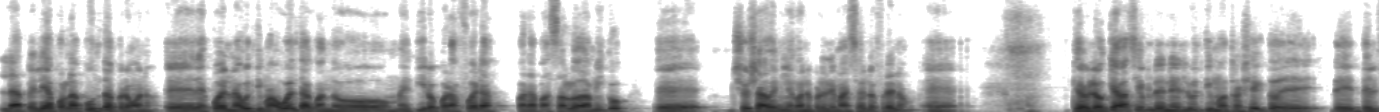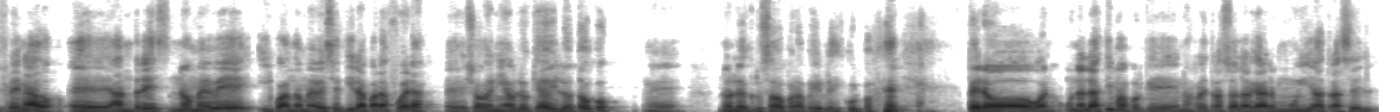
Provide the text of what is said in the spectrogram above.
la pelea por la punta, pero bueno, eh, después en la última vuelta cuando me tiro por afuera para pasarlo de Amico, eh, yo ya venía con el problema de los frenos, que bloqueaba siempre en el último trayecto de- de- del frenado. Andrés no me ve y cuando me ve se tira para afuera. Yo venía bloqueado y lo toco. No lo he cruzado para pedirle disculpas. Pero bueno, una lástima porque nos retrasó alargar muy atrás el,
